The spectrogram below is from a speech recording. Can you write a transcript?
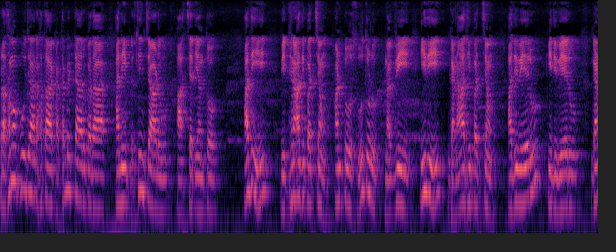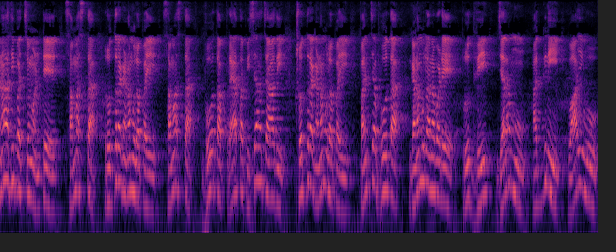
ప్రథమ పూజార్హత కట్టబెట్టారు కదా అని ప్రశ్నించాడు ఆశ్చర్యంతో. అది విఘ్నాధిపత్యం అంటూ సూతుడు నవ్వి ఇది గణాధిపత్యం. అది వేరు ఇది వేరు. గణాధిపత్యం అంటే సమస్త రుద్రగణములపై సమస్త భూత ప్రేత పిశాచాది క్షుద్ర గణములపై పంచభూత గణములనబడే పృథ్వీ జలము అగ్ని వాయువు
